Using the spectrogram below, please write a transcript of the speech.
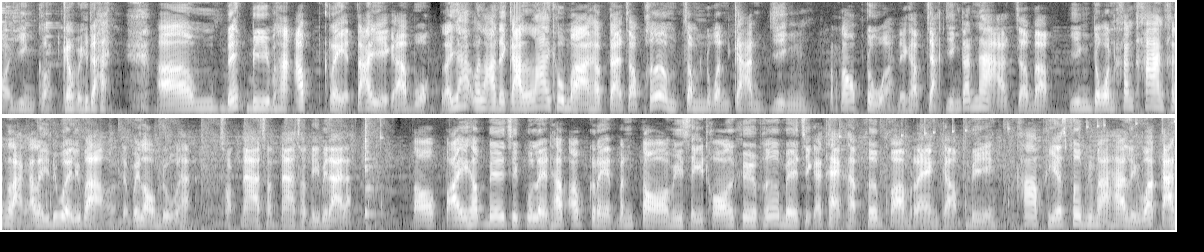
อยิงก่อนก็ไม่ได้อืมเดดบีมฮะอัปเกรดได้อีกครับบวกระยะเวลาในการไล่เข้ามาครับ แต่จะเพิ่มจำนวนการยิงรอบตัวนะครับจากยิงด้านหน้าอาจจะแบบยิงโดนข้างๆ ข้างหลังอะไรด้วยหรือเปล่า เดี๋ยวไปลองดูฮะช็อตหน้าช็อตหน้าช็อตนี้ไม่ได้ละต่อไปครับเมจิกบูเลตครับอัปเกรดมันต่อมีสีทองก็คือเพิ่มเมจิกแอคแท็กครับเพิ่มความแรงกับมีค่า PS เพิ่มขึ้นมาฮะหรือว่าการ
